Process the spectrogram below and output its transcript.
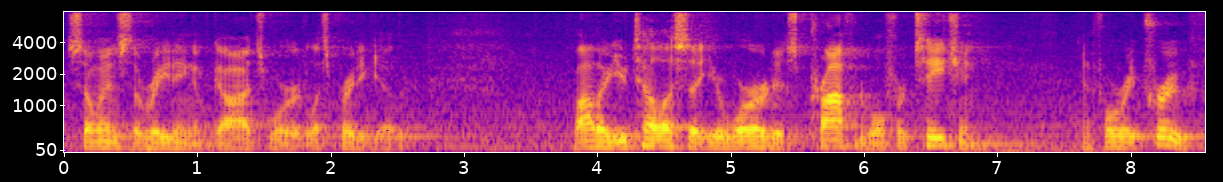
So ends the reading of God's word. Let's pray together. Father, you tell us that your word is profitable for teaching and for reproof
